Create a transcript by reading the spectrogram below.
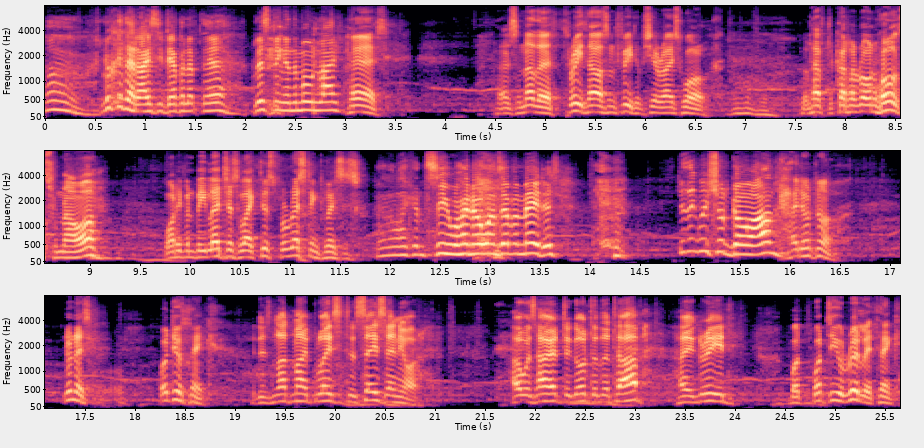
Oh, look at that icy devil up there, glistening in the moonlight. Yes. There's another 3,000 feet of sheer ice wall. We'll have to cut our own holes from now on. Won't even be ledges like this for resting places. Well, I can see why no one's ever made it. Do you think we should go on? I don't know. Nunez, what do you think? It is not my place to say, senor. I was hired to go to the top. I agreed. But what do you really think?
